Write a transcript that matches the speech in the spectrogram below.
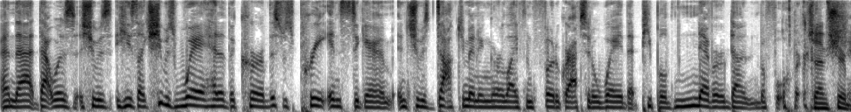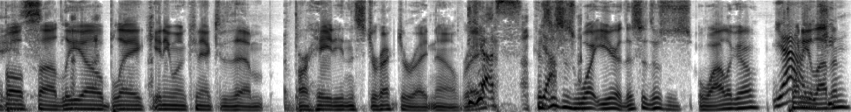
And that that was she was he's like she was way ahead of the curve. This was pre Instagram, and she was documenting her life in photographs in a way that people have never done before. So I'm sure both uh, Leo, Blake, anyone connected to them are hating this director right now, right? Yes. Because Yeah. this is what year? This is this is a while ago. Yeah, 2011.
